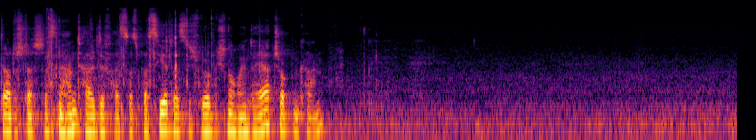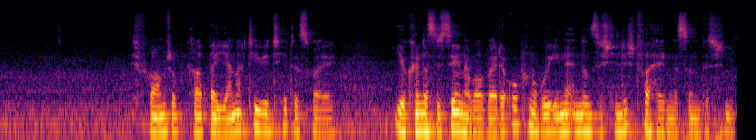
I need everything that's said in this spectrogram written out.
Dadurch, dass ich das in der Hand halte, falls das passiert, dass ich wirklich noch hinterher joggen kann. Ich frage mich, ob gerade bei Jan Aktivität ist, weil ihr könnt das nicht sehen, aber bei der Open-Ruine ändern sich die Lichtverhältnisse ein bisschen.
